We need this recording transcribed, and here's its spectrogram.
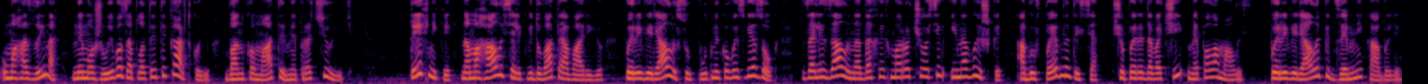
У магазинах неможливо заплатити карткою, банкомати не працюють. Техніки намагалися ліквідувати аварію, перевіряли супутниковий зв'язок, залізали на дахи хмарочосів і на вишки, аби впевнитися, що передавачі не поламались, перевіряли підземні кабелі.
